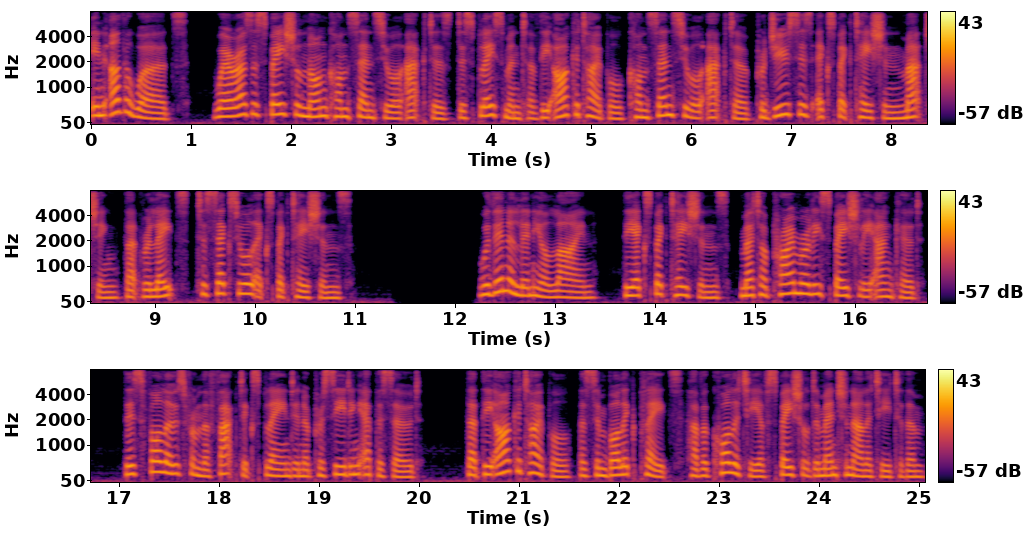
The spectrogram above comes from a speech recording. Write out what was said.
In other words, whereas a spatial non consensual actor's displacement of the archetypal consensual actor produces expectation matching that relates to sexual expectations. Within a lineal line, the expectations met are primarily spatially anchored. This follows from the fact explained in a preceding episode that the archetypal or symbolic plates have a quality of spatial dimensionality to them.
